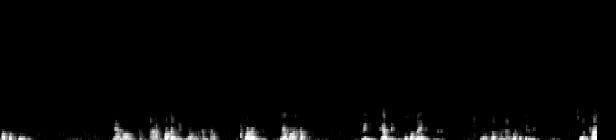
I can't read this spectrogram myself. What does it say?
เท่ากับศูนย์แน่นอนครับเท่ากับหนึ่งก่อนนะครับเท่ากับหนึ่งแน่นอนครับหนึ่งแอนหนึ่งก็ต้องได้หนึ่งนะครับสถานะก็จะเป็นหนึ่งส่วนถ้า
